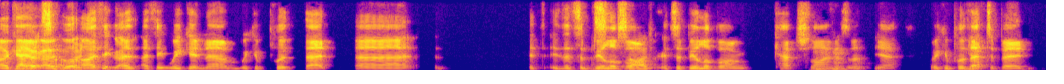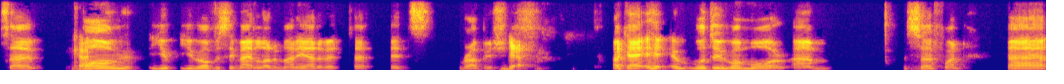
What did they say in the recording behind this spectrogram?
Okay, that's I, well. I think I, I think we can um, we can put that. Uh, it, it, that's a That's aside. Billabong. It's a Billabong catch line, Mhm. isn't it? Yeah, we can put Yeah. that to bed. So Okay. bong, you you obviously made a lot of money out of it, but it's rubbish. Yeah. Okay, eh, we'll do one more um, surf one. Uh,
